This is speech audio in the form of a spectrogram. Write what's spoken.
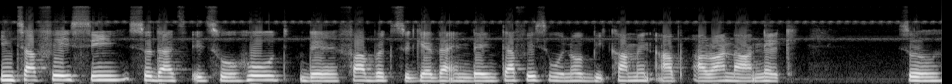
interfacing so that it will hold the fabric together and the interface will not be coming up around our neck. So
